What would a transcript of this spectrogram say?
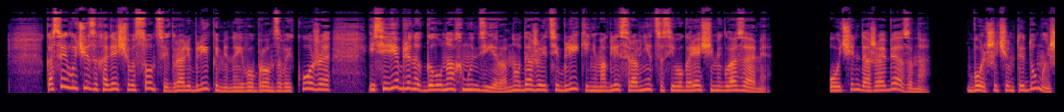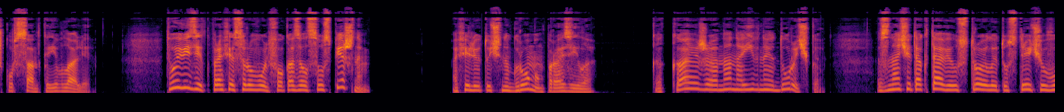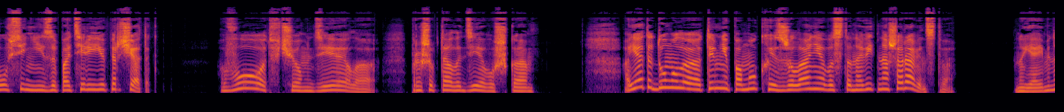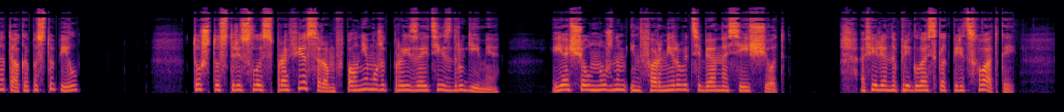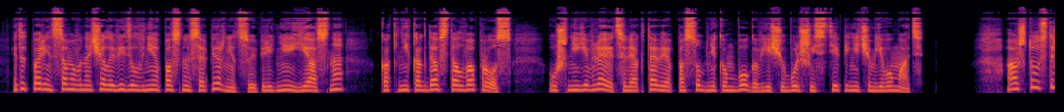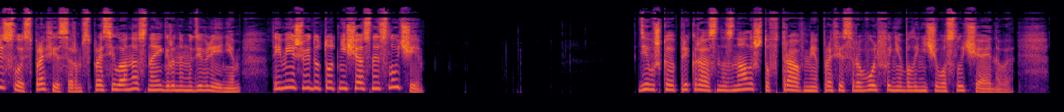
Косые лучи заходящего солнца играли бликами на его бронзовой коже и серебряных галунах мундира, но даже эти блики не могли сравниться с его горящими глазами. «Очень даже обязана. Больше, чем ты думаешь, курсантка Евлалия. Твой визит к профессору Вольфу оказался успешным?» Офелию точно громом поразила. «Какая же она наивная дурочка!» Значит, Октавия устроила эту встречу вовсе не из-за потери ее перчаток. «Вот в чем дело», — прошептала девушка. «А я-то думала, ты мне помог из желания восстановить наше равенство». Но я именно так и поступил. То, что стряслось с профессором, вполне может произойти и с другими. Я счел нужным информировать тебя на сей счет. Офелия напряглась, как перед схваткой. Этот парень с самого начала видел в ней опасную соперницу, и перед ней ясно, как никогда встал вопрос, уж не является ли Октавия пособником Бога в еще большей степени, чем его мать. «А что стряслось с профессором?» — спросила она с наигранным удивлением. «Ты имеешь в виду тот несчастный случай?» Девушка прекрасно знала, что в травме профессора Вольфа не было ничего случайного,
